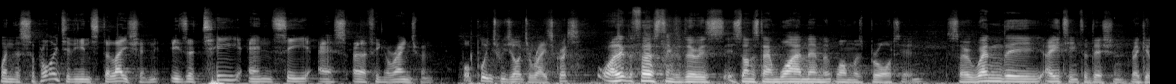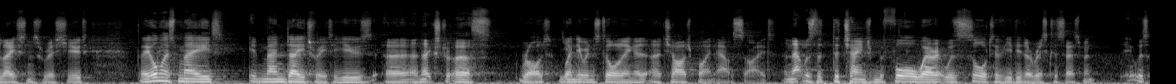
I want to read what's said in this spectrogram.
when the supply to the installation is a TNCS earthing arrangement. What points would you like to raise, Chris? Well, I think the first thing to do is, is to understand why Amendment 1 was brought in. So when the 18th edition regulations were issued, they almost made it mandatory to use uh, an extra earth rod when you're installing a, a, charge point outside. And that was the, the, change before where it was sort of you did a risk assessment. It was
